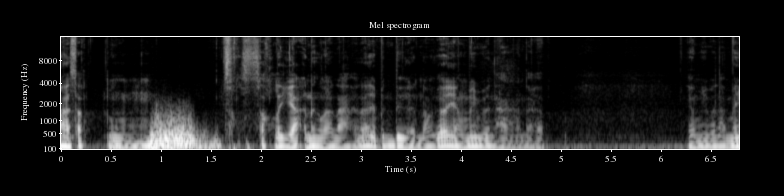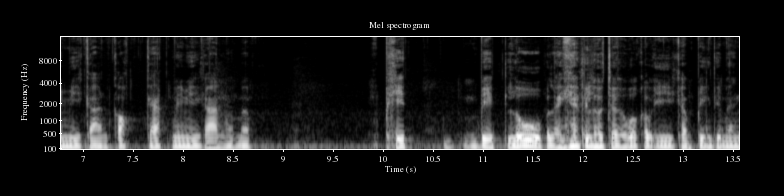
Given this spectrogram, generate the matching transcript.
มาสักสักสักระยะหนึ่งแล้วนะ น่าจะเป็นเดือนเนาะก็ยังไม่มีปัญหานะครับ ยังไม่มีปัญหาไม่มีการก๊อกแก๊กไม่มีการเหมือนแบบ ผิดบิดรูปอะไรเงี้ยที่เราเจอพวกเก้าอี้แคมปิ้งที่แม่ง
